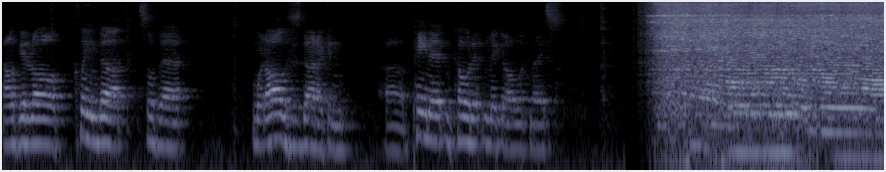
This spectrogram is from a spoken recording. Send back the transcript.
I'll get it all cleaned up so that when all this is done, I can uh, paint it and coat it and make it all look nice. Música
